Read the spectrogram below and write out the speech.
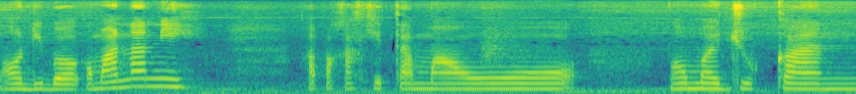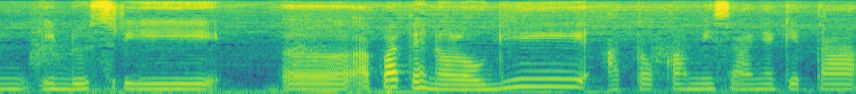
Mau dibawa ke mana nih? Apakah kita mau memajukan industri eh, apa teknologi ataukah misalnya kita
